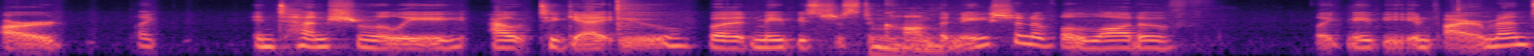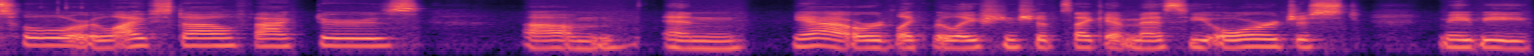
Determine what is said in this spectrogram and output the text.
are like intentionally out to get you, but maybe it's just a mm-hmm. combination of a lot of like maybe environmental or lifestyle factors, um, and yeah, or like relationships that get messy, or just maybe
